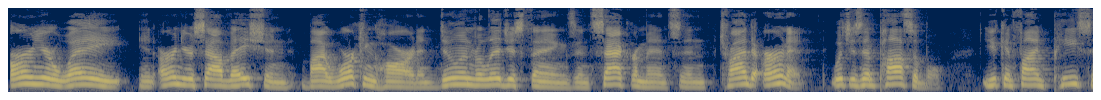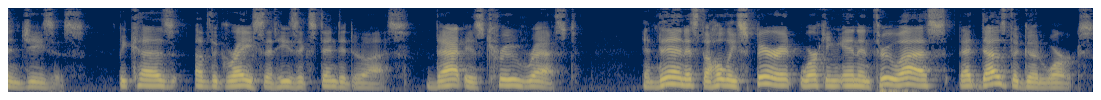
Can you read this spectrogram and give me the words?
earn your way and earn your salvation by working hard and doing religious things and sacraments and trying to earn it, which is impossible. You can find peace in Jesus because of the grace that He's extended to us. That is true rest. And then it's the Holy Spirit working in and through us that does the good works.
